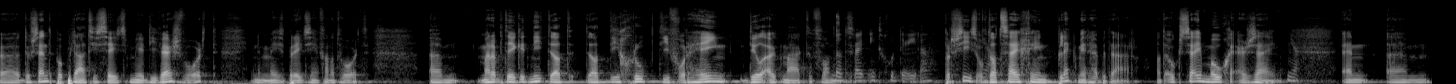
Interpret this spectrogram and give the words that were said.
uh, docentenpopulatie steeds meer divers wordt, in de meest brede zin van het woord. Um, maar dat betekent niet dat, dat die groep die voorheen deel uitmaakte van... Dat zij het niet goed deden. Precies, of ja. dat zij geen plek meer hebben daar. Want ook zij mogen er zijn. Ja. En um,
